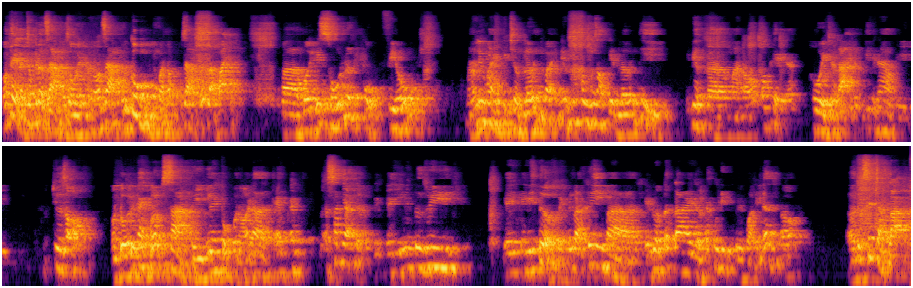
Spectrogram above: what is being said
có thể là trong cái đợt giảm vừa rồi nó giảm cuối cùng nhưng mà nó cũng giảm rất là mạnh. Và với cái số lượng cổ phiếu mà nó lưu hành thị trường lớn như vậy nếu như không có dòng tiền lớn thì cái việc ờ, mà nó có thể hồi trở lại được như thế nào thì chưa rõ. Còn đối với ngành bất động sản thì như anh phục vừa nói là em em đã xác nhận được cái, cái tư duy cái, cái lý tưởng vậy tức là khi mà cái luật đất đai rồi các quy định về quản lý đất nó uh, được siết chặt lại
